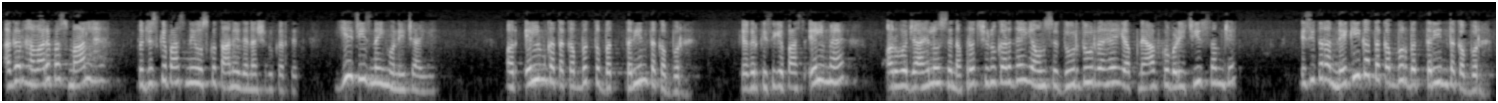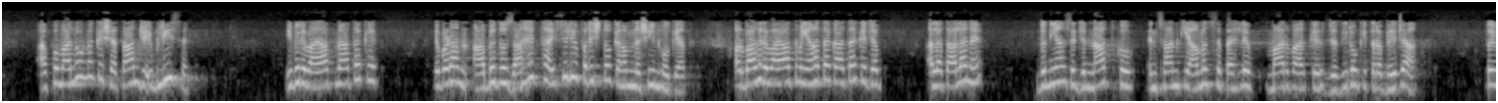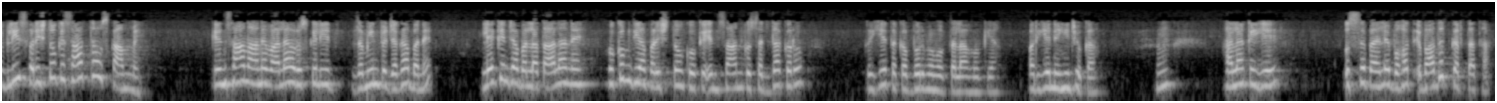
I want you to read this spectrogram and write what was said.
اگر ہمارے پاس مال ہے تو جس کے پاس نہیں اس کو تانے دینا شروع کر دیتے۔ یہ چیز نہیں ہونی چاہیے۔ اور علم کا تکبر تو بدترین تکبر ہے۔ کہ اگر کسی کے پاس علم ہے اور وہ جاہلوں سے نفرت شروع کر دے یا ان سے دور دور رہے یا اپنے آپ کو بڑی چیز سمجھے۔ اسی طرح نیکی کا تکبر بدترین تکبر ہے۔ آپ کو معلوم ہے کہ شیطان جو ابلیس ہے، یہ بھی روایات میں آتا کہ یہ بڑا عابد و زاہد تھا، اسی لیے فرشتوں کے ہم نشین ہو گیا تھا۔ اور بعض روایات میں یہاں تک آتا کہ جب اللہ تعالیٰ نے دنیا سے جنات کو انسان کی آمد سے پہلے مار مار کے جزیروں کی طرف بھیجا، تو ابلیس فرشتوں کے ساتھ تھا اس کام میں کہ انسان آنے والا ہے اور اس کے لیے زمین پہ جگہ بنے۔ لیکن جب اللہ تعالیٰ نے حکم دیا فرشتوں کو کہ انسان کو سجدہ کرو، تو یہ تکبر میں مبتلا ہو گیا اور یہ نہیں جھکا۔ حالانکہ یہ اس سے پہلے بہت عبادت کرتا تھا۔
